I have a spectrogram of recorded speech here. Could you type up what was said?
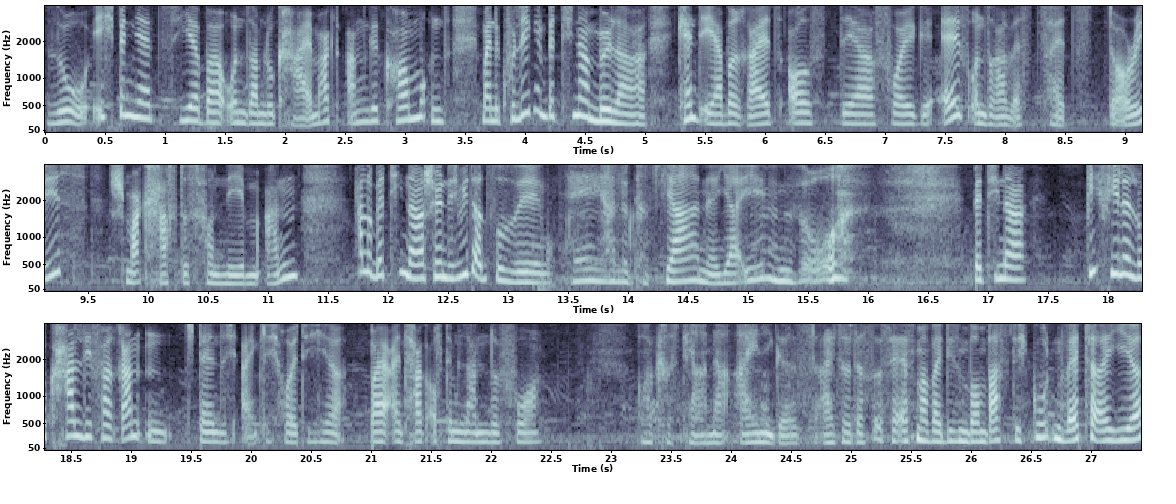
So, ich bin jetzt hier bei unserem Lokalmarkt angekommen und meine Kollegin Bettina Müller kennt ihr ja bereits aus der Folge 11 unserer Westside Stories, Schmackhaftes von nebenan. Hallo Bettina, schön dich wiederzusehen. Hey, hallo Christiane, ja ebenso. Bettina, wie viele Lokallieferanten stellen sich eigentlich heute hier bei Ein Tag auf dem Lande vor? Oh, Christiane, einiges. Also das ist ja erstmal bei diesem bombastisch guten Wetter hier,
